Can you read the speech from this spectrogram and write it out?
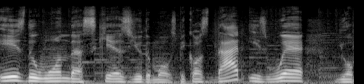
is the one that scares you the most because that is where your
